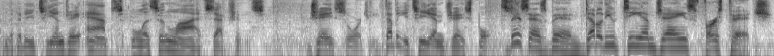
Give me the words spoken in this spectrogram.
and the WTMJ app's Listen Live sections. Jay Sorgi, WTMJ Sports. This has been WTMJ's first pitch.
